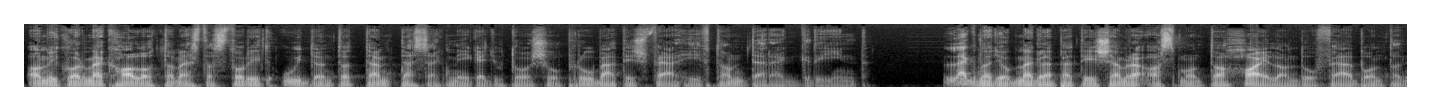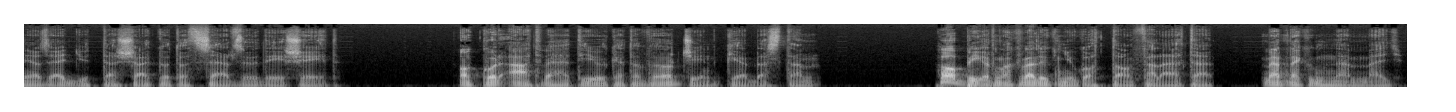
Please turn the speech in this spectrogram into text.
Amikor meghallottam ezt a sztorit, úgy döntöttem, teszek még egy utolsó próbát, és felhívtam Derek Green-t. Legnagyobb meglepetésemre azt mondta, hajlandó felbontani az együttessel kötött szerződését. Akkor átveheti őket a Virgin? kérdeztem. Ha bírnak velük, nyugodtan felelte, mert nekünk nem megy.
